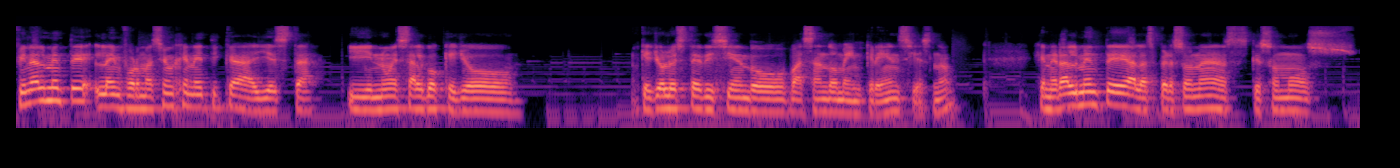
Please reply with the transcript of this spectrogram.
Finalmente, la información genética ahí está. Y no es algo que yo. que yo lo esté diciendo basándome en creencias, ¿no? Generalmente a las personas que somos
